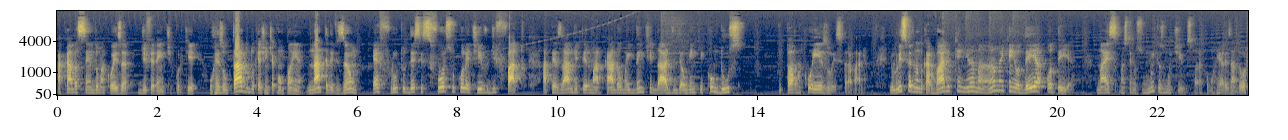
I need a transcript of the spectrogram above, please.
acaba sendo uma coisa diferente, porque o resultado do que a gente acompanha na televisão é fruto desse esforço coletivo de fato, apesar de ter marcado uma identidade de alguém que conduz e torna coeso esse trabalho. E o Luiz Fernando Carvalho, quem ama, ama e quem odeia, odeia. Mas nós temos muitos motivos para, como realizador,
